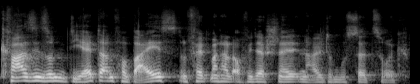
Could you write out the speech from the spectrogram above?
quasi so eine Diät dann vorbei ist, dann fällt man halt auch wieder schnell in alte Muster zurück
